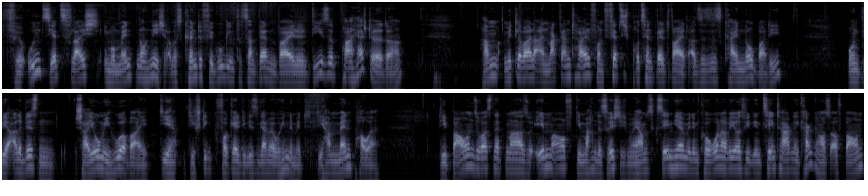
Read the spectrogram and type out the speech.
Für uns jetzt vielleicht im Moment noch nicht, aber es könnte für Google interessant werden, weil diese paar Hersteller da haben mittlerweile einen Marktanteil von 40% weltweit. Also es ist kein Nobody. Und wir alle wissen, Xiaomi, Huawei, die, die stinken vor Geld, die wissen gar nicht mehr, wohin damit. Die haben Manpower. Die bauen sowas nicht mal so eben auf, die machen das richtig. Wir haben es gesehen hier mit dem Coronavirus, wie die in zehn Tagen ein Krankenhaus aufbauen.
